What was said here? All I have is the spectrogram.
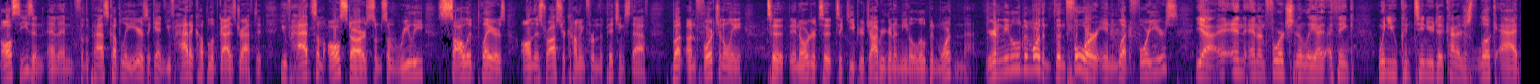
all season and, and for the past couple of years again you've had a couple of guys drafted you've had some all-stars some some really solid players on this roster coming from the pitching staff but unfortunately to in order to, to keep your job you're going to need a little bit more than that. You're going to need a little bit more than, than four in what four years? Yeah, and and unfortunately, I, I think when you continue to kind of just look at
